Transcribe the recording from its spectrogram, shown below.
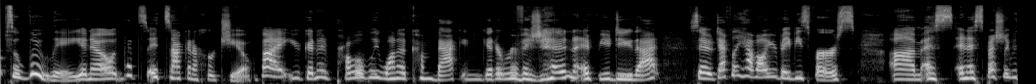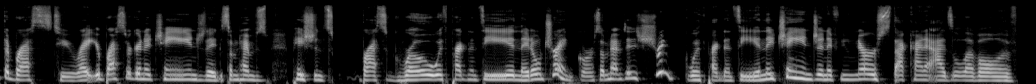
Absolutely. You know, that's it's not going to hurt you, but you're going to probably want to come back and get a revision if you do that. So definitely have all your babies first, um, as, and especially with the breasts too, right? Your breasts are going to change. They sometimes patients breasts grow with pregnancy and they don't shrink, or sometimes they shrink with pregnancy and they change. And if you nurse, that kind of adds a level of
